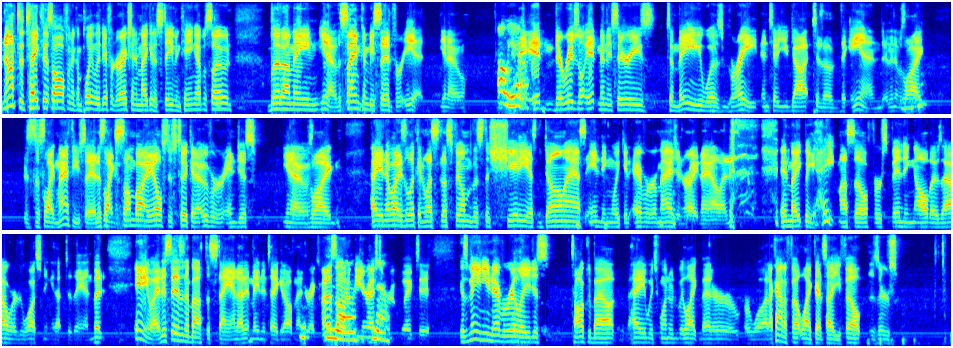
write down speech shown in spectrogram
not to take this off in a completely different direction and make it a Stephen King episode, but I mean, you know, the same can be said for it. You know, Oh yeah, it the original It miniseries to me was great until you got to the the end, and then it was like it's just like Matthew said, it's like somebody else just took it over and just you know it was like, hey, nobody's looking. Let's let's film this the shittiest dumbass ending we could ever imagine right now, and and make me hate myself for spending all those hours watching it up to then. But anyway, this isn't about the stand. I didn't mean to take it off in that direction. I just thought it'd be interesting no. real quick to because me and you never really just talked about hey which one would we like better or, or what i kind of felt like that's how you felt is there's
